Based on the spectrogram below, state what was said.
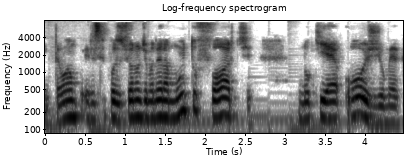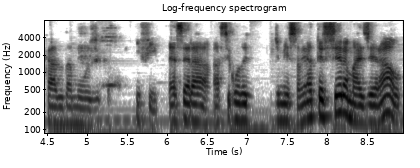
Então eles se posicionam de maneira muito forte no que é hoje o mercado da música. Enfim, essa era a segunda dimensão. E a terceira, mais geral,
